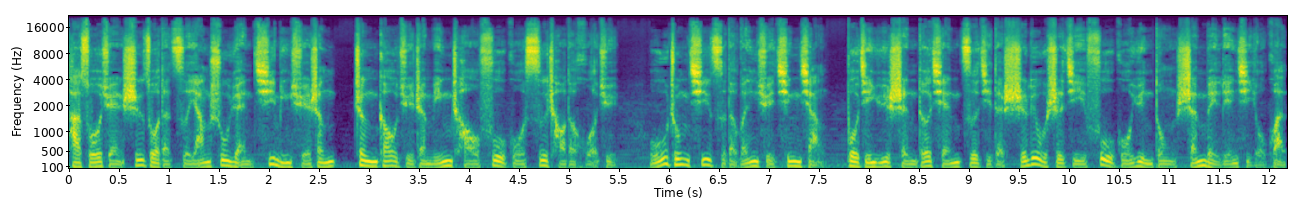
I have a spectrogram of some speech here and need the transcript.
他所选诗作的紫阳书院七名学生正高举着明朝复古思潮的火炬。吴中七子的文学倾向不仅与沈德潜自己的十六世纪复古运动审美联系有关，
